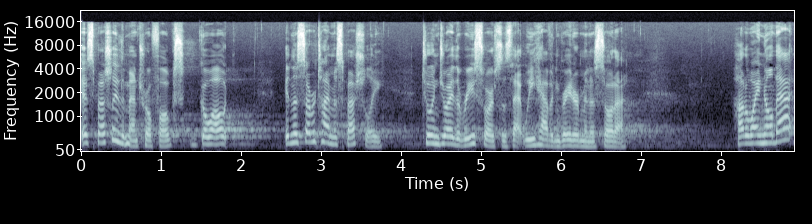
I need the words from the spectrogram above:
especially the Metro folks, go out in the summertime especially, to enjoy the resources that we have in greater Minnesota. How do I know that?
